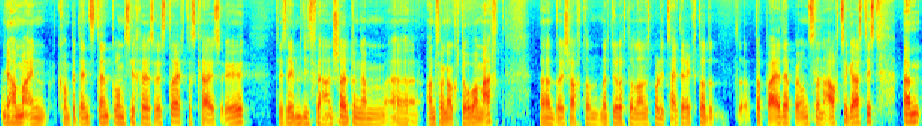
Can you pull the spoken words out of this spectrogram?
Wir haben ein Kompetenzzentrum Sicheres Österreich, das KSÖ, das eben diese Veranstaltung am äh, Anfang Oktober macht. Äh, da ist auch dann natürlich der Landespolizeidirektor dabei, der bei uns dann auch zu Gast ist. Ähm,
